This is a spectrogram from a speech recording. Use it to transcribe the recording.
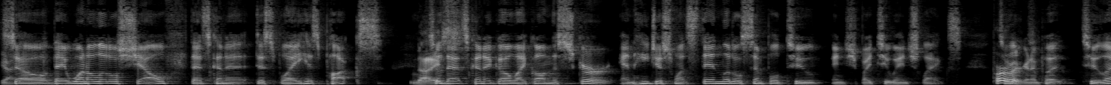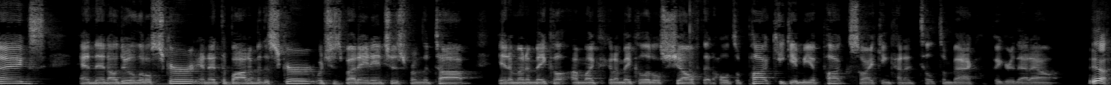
Got so they want a little shelf that's going to display his pucks. Nice. So that's going to go like on the skirt, and he just wants thin, little, simple two inch by two inch legs. Perfect. So we're going to put two legs, and then I'll do a little skirt, and at the bottom of the skirt, which is about eight inches from the top, and I'm going to make a, I'm like going to make a little shelf that holds a puck. He gave me a puck, so I can kind of tilt them back. I'll figure that out, yeah.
